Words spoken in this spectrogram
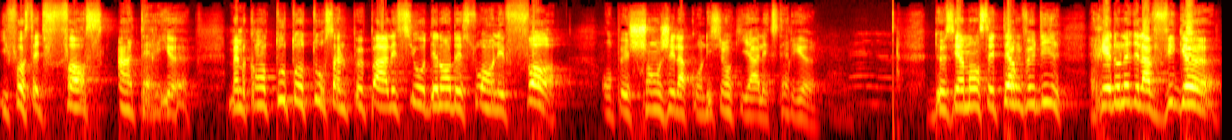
Il faut cette force intérieure. Même quand tout autour, ça ne peut pas aller, si au-delà de soi, on est fort, on peut changer la condition qu'il y a à l'extérieur. Deuxièmement, ce terme veut dire redonner de la vigueur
